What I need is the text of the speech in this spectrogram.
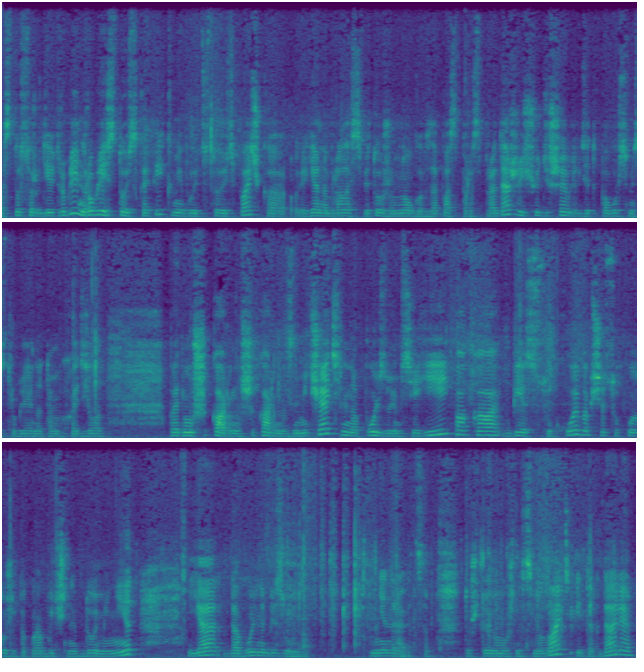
149 а, рублей. Но рублей 100 с копейками будет стоить пачка. Я набрала себе тоже много в запас по распродаже. Еще дешевле, где-то по 80 рублей она там выходила. Поэтому шикарно, шикарно, замечательно. Пользуемся ей пока. Без сухой. Вообще сухой уже такой обычный в доме нет. Я довольно безумно. Мне нравится то, что ее можно смывать и так далее.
